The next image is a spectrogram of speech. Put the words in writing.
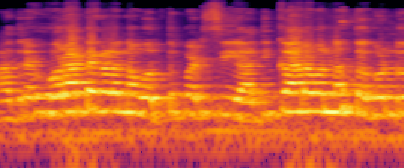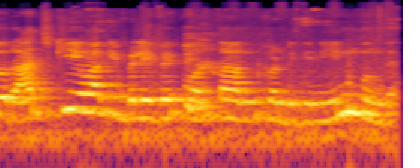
ಆದರೆ ಹೋರಾಟಗಳನ್ನು ಹೊರತುಪಡಿಸಿ ಅಧಿಕಾರವನ್ನ ತಗೊಂಡು ರಾಜಕೀಯವಾಗಿ ಬೆಳಿಬೇಕು ಅಂತ ಅನ್ಕೊಂಡಿದ್ದೀನಿ. ಇನ್ನು ಮುಂದೆ.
